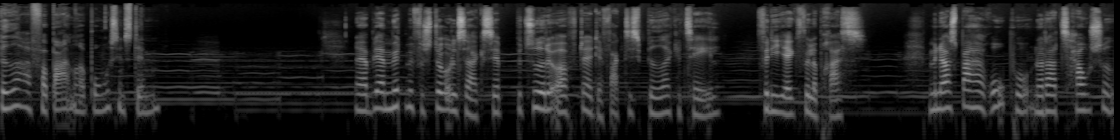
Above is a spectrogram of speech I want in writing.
bedre for barnet at bruge sin stemme. Når jeg bliver mødt med forståelse og accept, betyder det ofte, at jeg faktisk bedre kan tale, fordi jeg ikke føler pres. Men også bare have ro på, når der er tavshed,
